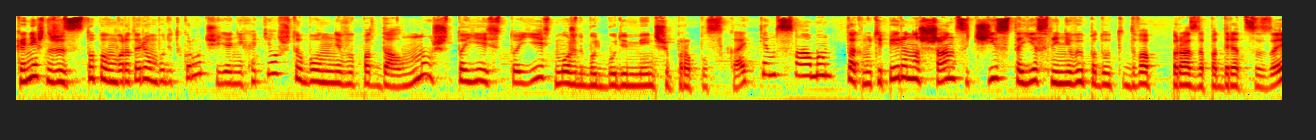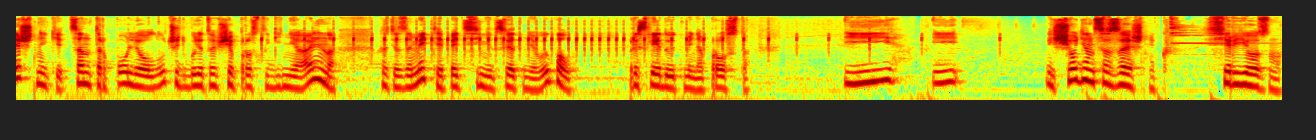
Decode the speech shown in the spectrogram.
Конечно же, с топовым вратарем будет круче. Я не хотел, чтобы он мне выпадал. Но что есть, то есть. Может быть, будем меньше пропускать тем самым. Так, ну теперь у нас шансы чисто, если не выпадут два раза подряд ЦЗшники. Центр поля улучшить будет вообще просто гениально. Кстати, заметьте, опять синий цвет мне выпал. Преследует меня просто. И... И еще один ЦЗшник. Серьезно.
